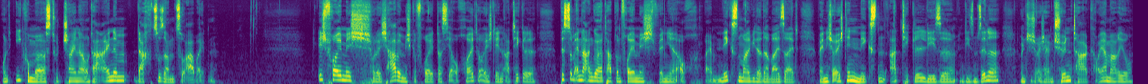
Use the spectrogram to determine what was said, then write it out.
und E-Commerce to China unter einem Dach zusammenzuarbeiten. Ich freue mich oder ich habe mich gefreut, dass ihr auch heute euch den Artikel bis zum Ende angehört habt und freue mich, wenn ihr auch beim nächsten Mal wieder dabei seid, wenn ich euch den nächsten Artikel lese. In diesem Sinne wünsche ich euch einen schönen Tag. Euer Mario.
